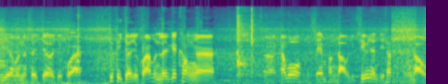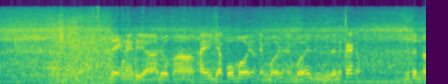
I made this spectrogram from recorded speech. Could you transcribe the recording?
bây giờ mình sẽ chờ chìa khóa. Trước khi chờ chìa khóa mình lên cái phần à, à, cabo. Mình xem phần đầu chút xíu nha anh chị ha. Phần đầu. Đèn này thì à, được à, thay gia cố mới đèn mới là đèn mới thì nhìn thấy nó khác không? Mới tinh ha.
